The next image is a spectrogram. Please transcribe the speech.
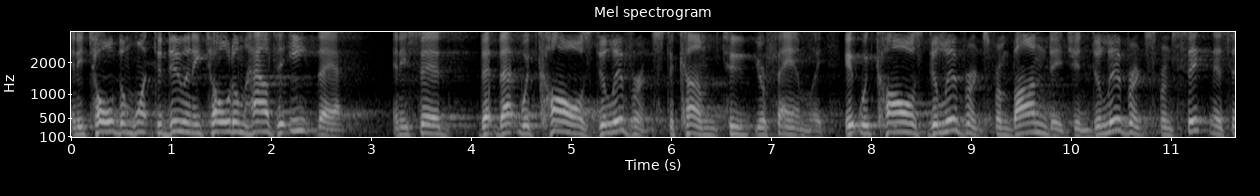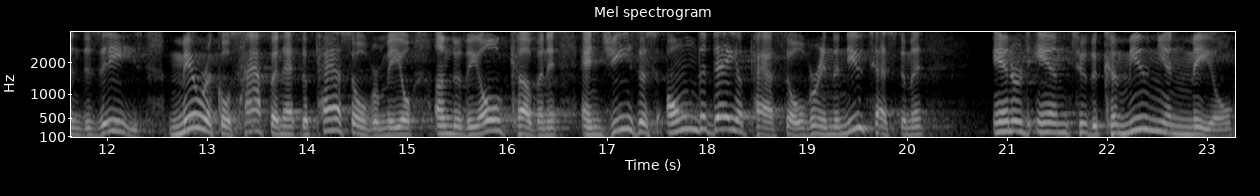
And He told them what to do, and He told them how to eat that. And He said, that that would cause deliverance to come to your family. It would cause deliverance from bondage and deliverance from sickness and disease. Miracles happen at the Passover meal under the old covenant, and Jesus, on the day of Passover in the New Testament, entered into the communion meal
